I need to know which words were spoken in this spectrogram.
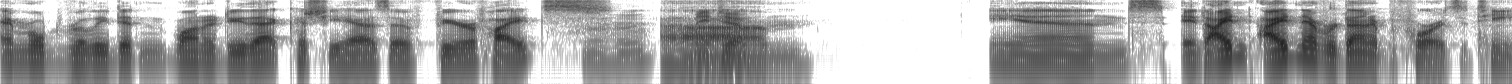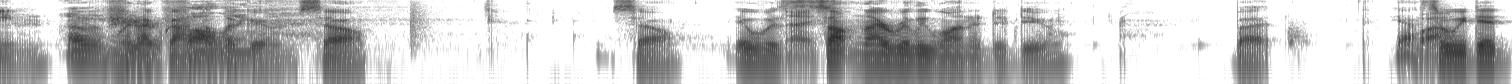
Emerald really didn't want to do that because she has a fear of heights. Mhm. Me too. Um, and and I I'd never done it before as a teen I have a when fear I've of gone falling. to Lagoon. So, so it was Nice. something I really wanted to do, but yeah. Wow. So we did.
